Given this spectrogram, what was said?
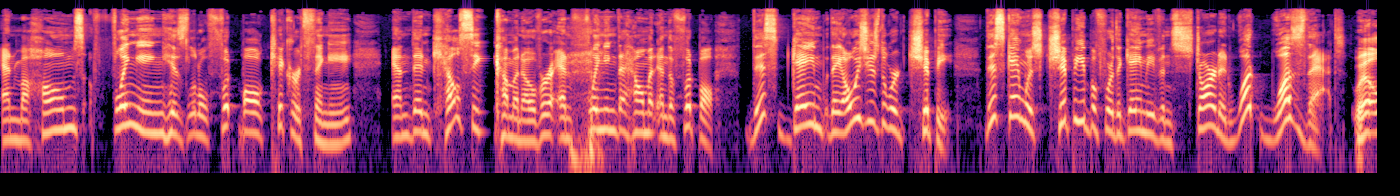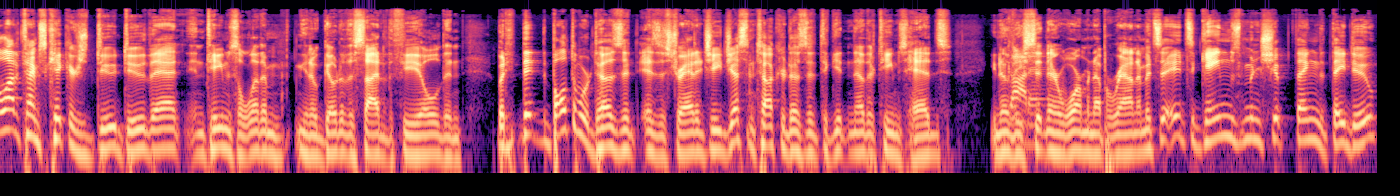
and Mahomes flinging his little football kicker thingy and then Kelce coming over and flinging the helmet and the football. This game, they always use the word chippy. This game was chippy before the game even started. What was that? Well, a lot of times kickers do do that, and teams will let them, you know, go to the side of the field. And but the, Baltimore does it as a strategy. Justin Tucker does it to get in other teams' heads. You know, Got they're sitting there warming up around him. It's a, it's a gamesmanship thing that they do.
